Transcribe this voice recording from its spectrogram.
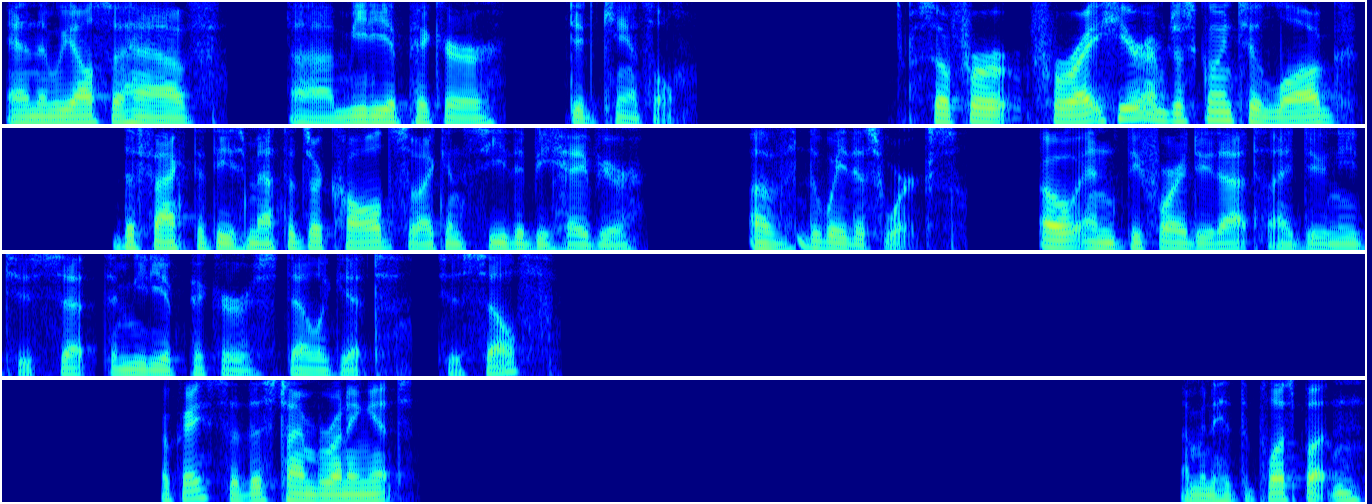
And then we also have uh, media picker did cancel. So for, for right here, I'm just going to log the fact that these methods are called so I can see the behavior of the way this works. Oh, and before I do that, I do need to set the media pickers delegate to self. Okay, so this time running it, I'm going to hit the plus button.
